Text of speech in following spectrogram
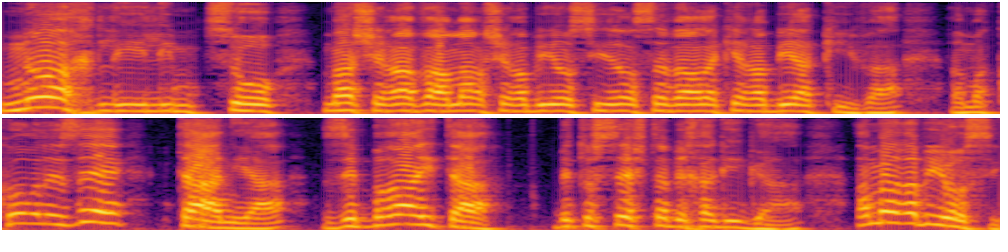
נוח לי למצוא מה שרבא אמר שרבי יוסי לא סבר לה כרבי עקיבא. המקור לזה תניא זה ברייתא בתוספתא בחגיגה. אמר רבי יוסי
